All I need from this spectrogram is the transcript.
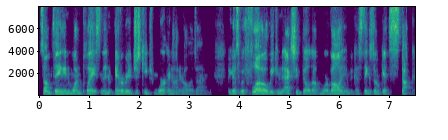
something in one place and then everybody just keeps working on it all the time. Because with flow, we can actually build up more volume because things don't get stuck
